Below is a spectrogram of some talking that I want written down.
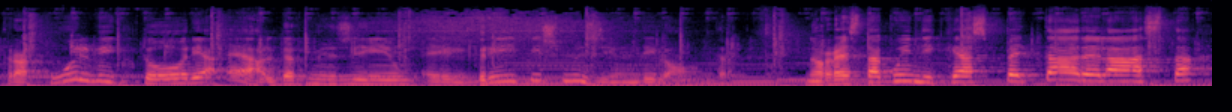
tra cui il Victoria e Albert Museum e il British Museum di Londra. Non resta quindi che aspettare l'asta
